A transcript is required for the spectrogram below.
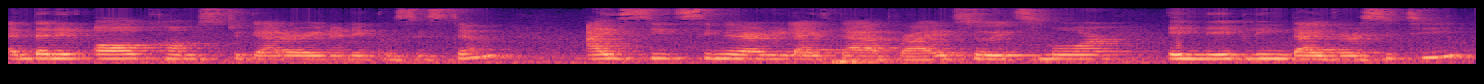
And then it all comes together in an ecosystem. I see it similarly like that, right? So it's more enabling diversity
